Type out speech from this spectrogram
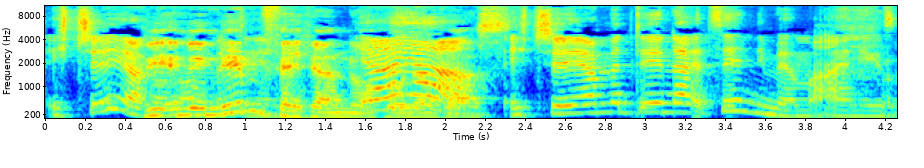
Ich chill ja Wie in den Nebenfächern denen. noch, ja, oder ja. was? Ich chill ja mit denen, da erzählen die mir immer einiges.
